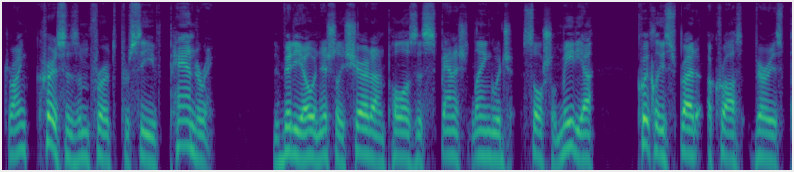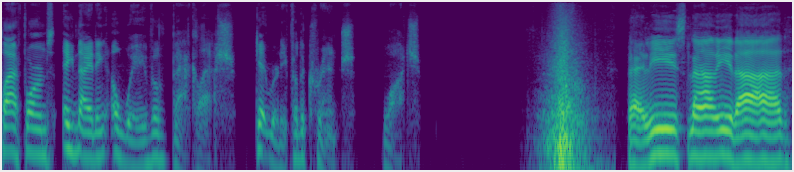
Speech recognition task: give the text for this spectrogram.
drawing criticism for its perceived pandering. The video, initially shared on Polis's Spanish language social media, quickly spread across various platforms, igniting a wave of backlash. Get ready for the cringe. Watch. Feliz Navidad.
